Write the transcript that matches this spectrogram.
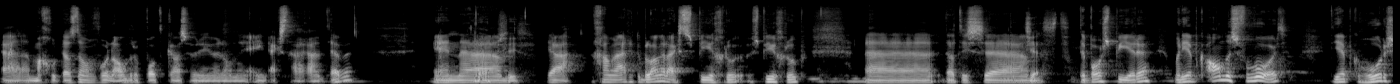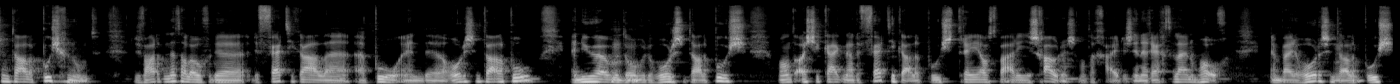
Maar goed, dat is dan voor een andere podcast waarin we dan één extra ruimte hebben. En ja, ehm, ja, dan gaan we eigenlijk de belangrijkste spiergroep. spiergroep. Eh, dat is ehm, de borstspieren. Maar die heb ik anders verwoord. die heb ik horizontale push genoemd. Dus we hadden het net al over de, de verticale uh, pull en de horizontale pull. En nu hebben we het mhm. over de horizontale push. Want als je kijkt naar de verticale push, train je als het ware je schouders. Want dan ga je dus in een rechte lijn omhoog. En bij de horizontale mhm. push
